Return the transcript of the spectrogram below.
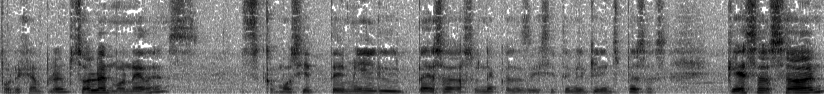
por ejemplo, solo en monedas, como siete mil pesos, una cosa así, siete mil quinientos pesos, que esos son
